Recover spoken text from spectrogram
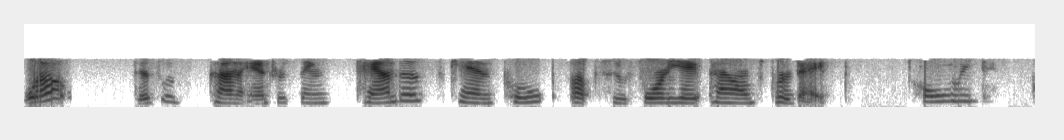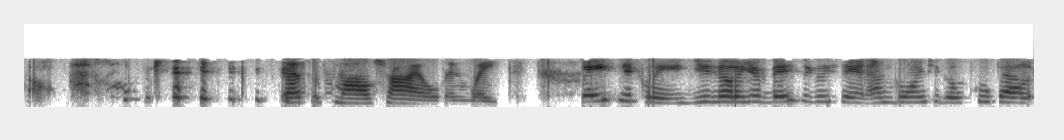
well, this was kind of interesting. Pandas can poop up to 48 pounds per day. Holy cow. That's a small child in weight. basically, you know, you're basically saying I'm going to go poop out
